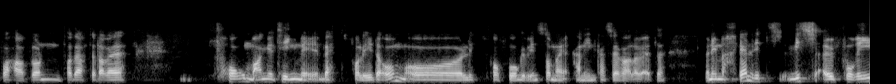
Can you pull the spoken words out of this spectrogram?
på havbunnen. For det, det er for mange ting vi vet for lite om, og litt for få gevinster vi kan innkassere allerede. Men jeg merker en litt viss eufori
